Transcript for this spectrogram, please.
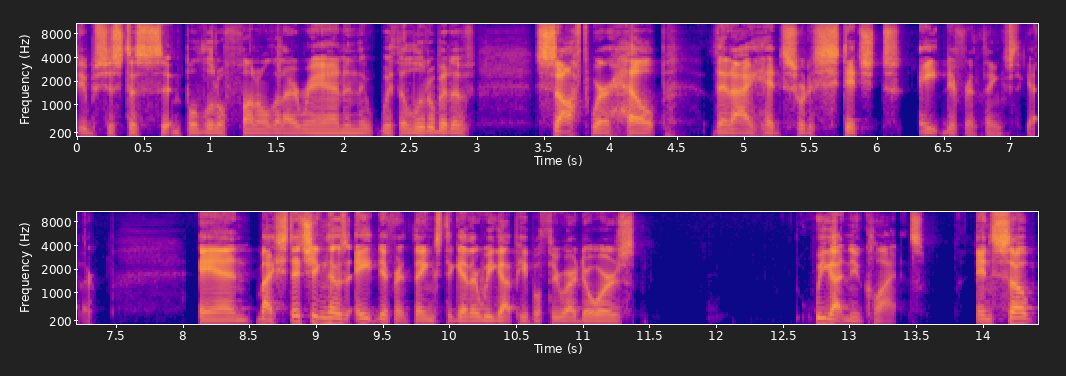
it was just a simple little funnel that I ran, and with a little bit of software help, that I had sort of stitched eight different things together. And by stitching those eight different things together, we got people through our doors. We got new clients. And so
